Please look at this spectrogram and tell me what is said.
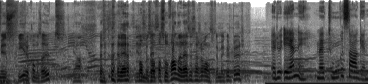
Så mye styr å komme seg ut. Ja. Det er det. Komme seg opp av sofaen. Det syns jeg er så vanskelig med kultur. Er du enig med Tore Sagen?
